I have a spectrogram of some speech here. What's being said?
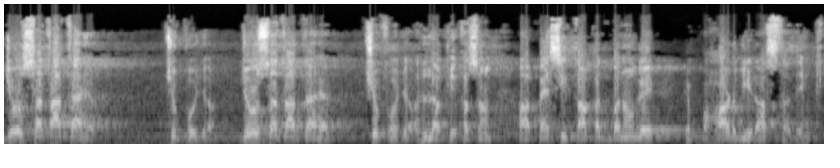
जो सताता है, चुप हो जाओ। जो सताता है, चुप हो जाओ। अल्लाह की कसम, आप ऐसी ताकत बनोगे कि पहाड़ भी रास्ता देंगे।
